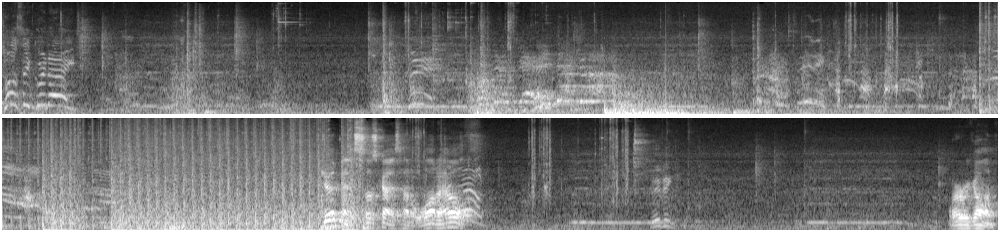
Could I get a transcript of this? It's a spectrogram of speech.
Tossing grenade. Clear. Goodness, those guys had a lot of health. Moving. Where are we going?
